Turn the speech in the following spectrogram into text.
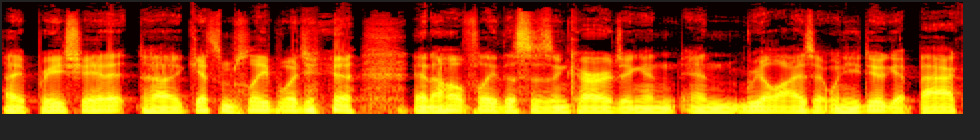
I appreciate it. Uh, get some sleep, would you? and hopefully this is encouraging and, and realize that when you do get back,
